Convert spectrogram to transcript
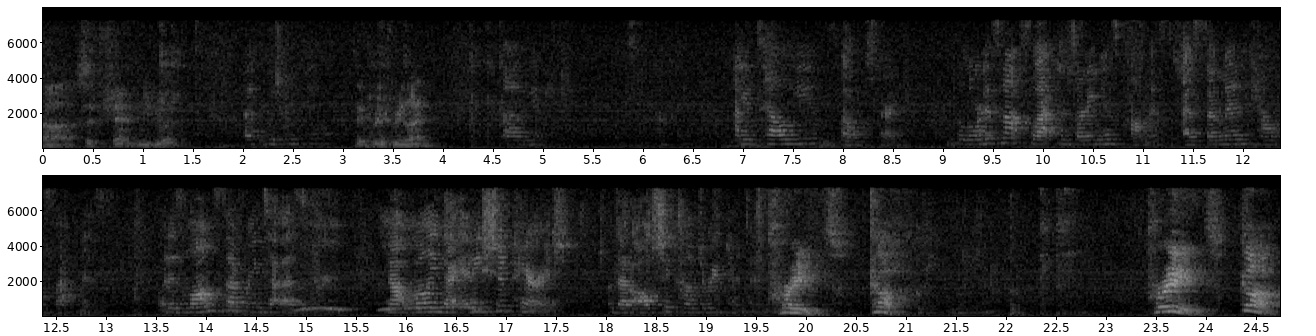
Uh, Sister Shan, can you do it? Uh, which? 2 Peter 3 9. Um, yes. Okay. I tell you, oh, sorry. The Lord is not slack concerning his promise, as some men count slackness, but is long suffering to us, not willing that any should perish, but that all should come to repentance. Praise God. Okay, you want to do Praise God.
